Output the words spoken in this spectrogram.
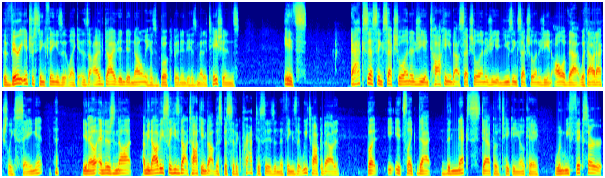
the very interesting thing is that like as I've dived into not only his book but into his meditations, it's accessing sexual energy and talking about sexual energy and using sexual energy and all of that without actually saying it. you know, and there's not I mean obviously he's not talking about the specific practices and the things that we talk about and but it's like that the next step of taking okay when we fix our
